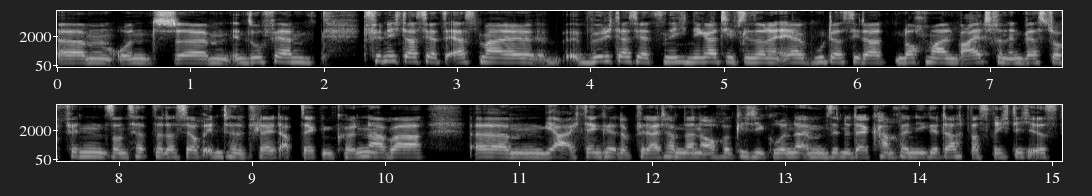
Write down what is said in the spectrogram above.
Ähm, und ähm, insofern finde ich das jetzt erstmal, würde ich das jetzt nicht negativ sehen, sondern eher gut, dass sie da nochmal einen weiteren Investor finden, sonst hätten sie das ja auch intern vielleicht abdecken können. Aber ähm, ja, ich denke, vielleicht haben dann auch wirklich die Gründer im Sinne der Company gedacht, was richtig ist.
